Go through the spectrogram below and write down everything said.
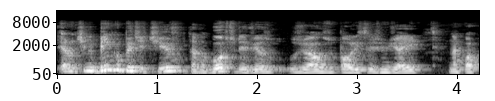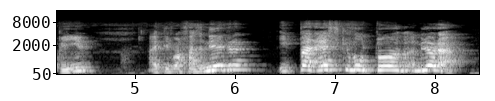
era um time bem competitivo, dava gosto de ver os, os jogos do Paulista de Jundiaí na Copinha. Aí teve uma fase negra e parece que voltou a melhorar.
